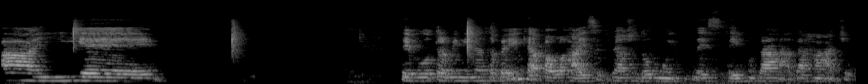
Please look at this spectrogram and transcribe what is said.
Aí é. Teve outra menina também, que é a Paula Raíssa, que me ajudou muito nesse termo da, da rádio.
